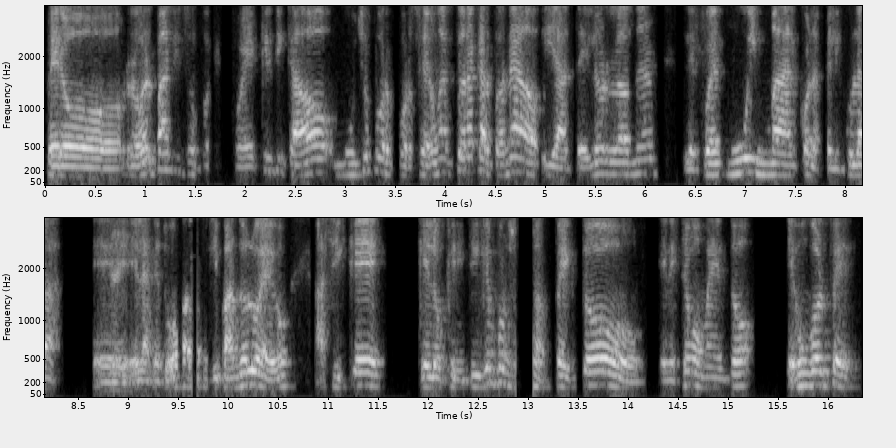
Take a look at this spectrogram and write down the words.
pero Robert Pattinson fue, fue criticado mucho por, por ser un actor acartonado y a Taylor Lautner le fue muy mal con las películas eh, en las que estuvo participando luego. Así que que lo critiquen por su aspecto en este momento es un golpe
